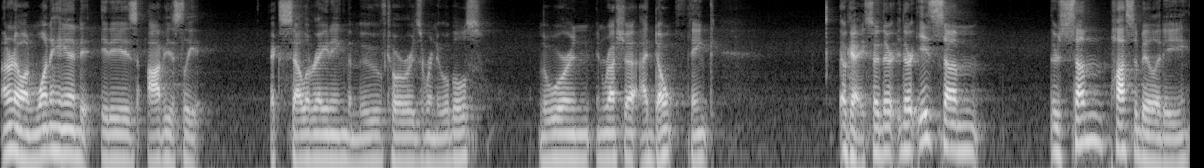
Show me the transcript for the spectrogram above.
I don't know. On one hand, it is obviously accelerating the move towards renewables, the war in, in Russia. I don't think. Okay, so there there is some there's some possibility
